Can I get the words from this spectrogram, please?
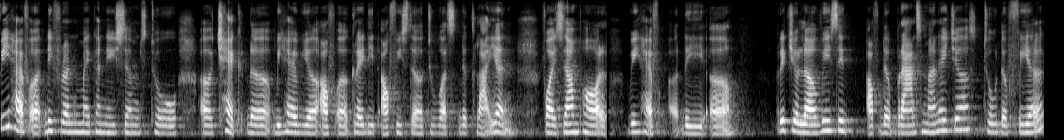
We have uh, different mechanisms to uh, check the behavior of a credit officer towards the client. For example, we have the regular visit of the branch managers to the field,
